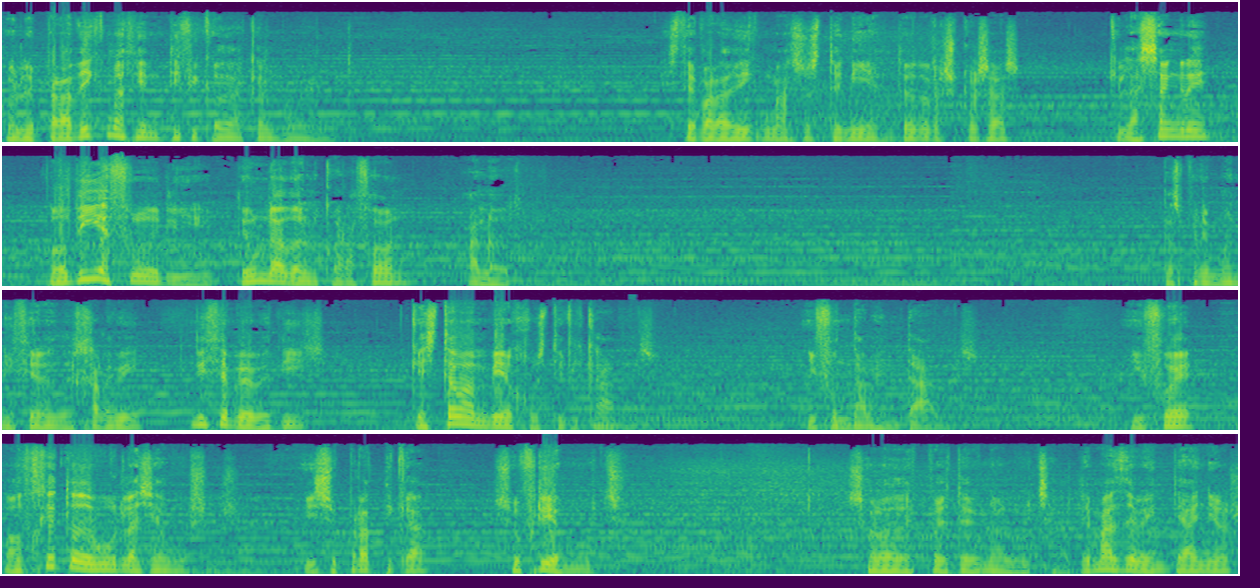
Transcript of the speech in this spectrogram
con el paradigma científico de aquel momento. Este paradigma sostenía, entre otras cosas, que la sangre podía fluir de un lado del corazón al otro. Las premoniciones de Harvey, dice Bebedich, que estaban bien justificadas y fundamentadas, y fue objeto de burlas y abusos, y su práctica sufrió mucho. Solo después de una lucha de más de 20 años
